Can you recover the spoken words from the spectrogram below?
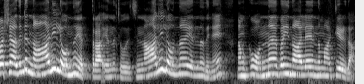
പക്ഷെ അതിന്റെ നാലിലൊന്ന് എത്ര എന്ന് ചോദിച്ച് നാലിലൊന്ന് എന്നതിനെ നമുക്ക് ഒന്ന് ബൈ നാല് എന്ന് മാറ്റി എഴുതാം.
